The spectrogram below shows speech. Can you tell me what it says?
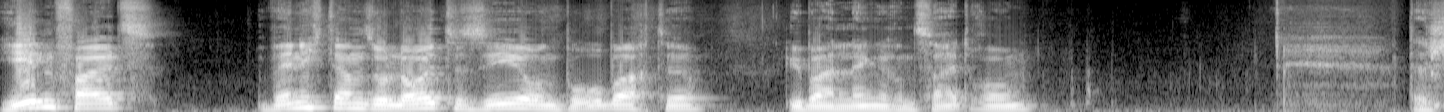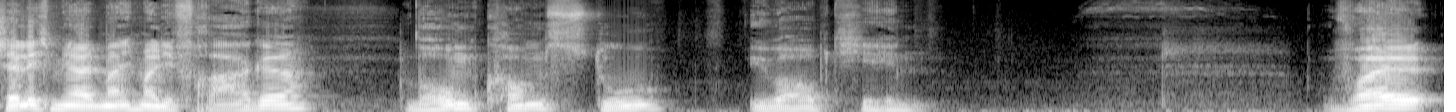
Jedenfalls, wenn ich dann so Leute sehe und beobachte über einen längeren Zeitraum, dann stelle ich mir halt manchmal die Frage, warum kommst du überhaupt hierhin? Weil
